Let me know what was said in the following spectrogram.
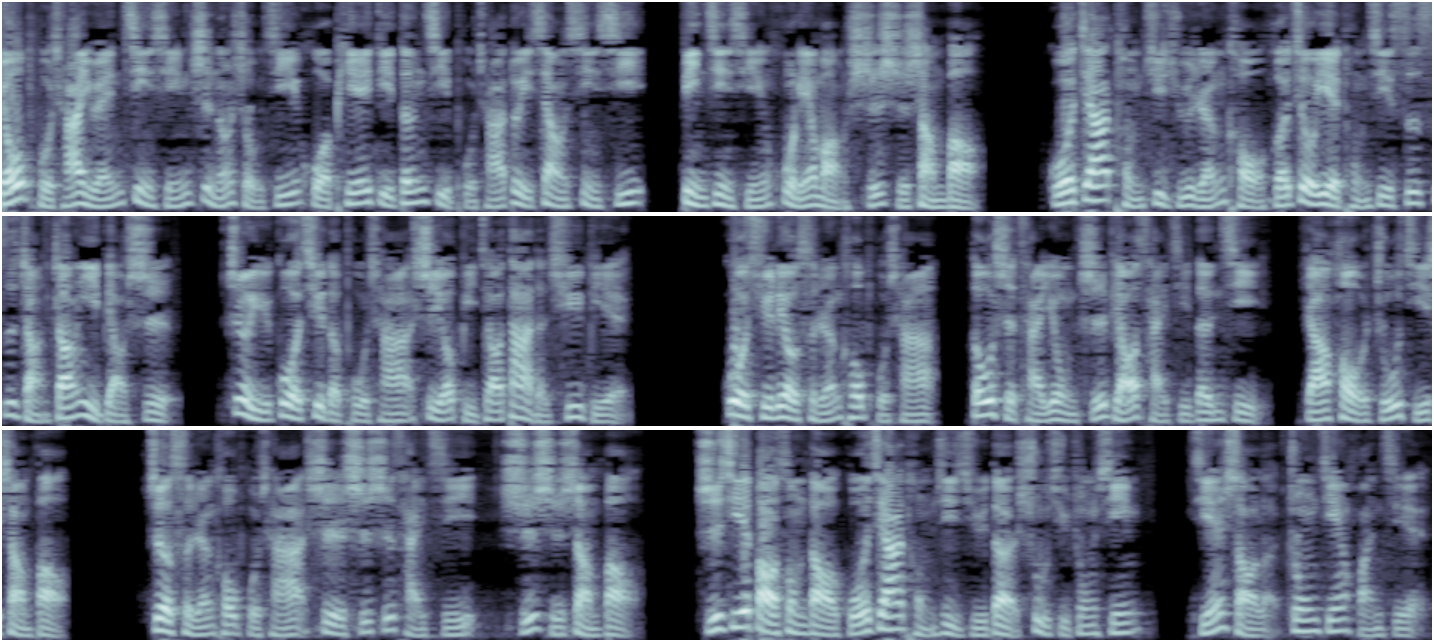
由普查员进行智能手机或 PAD 登记普查对象信息，并进行互联网实时上报。国家统计局人口和就业统计司司长张毅表示。这与过去的普查是有比较大的区别。过去六次人口普查都是采用纸表采集登记，然后逐级上报。这次人口普查是实时采集、实时上报，直接报送到国家统计局的数据中心，减少了中间环节，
